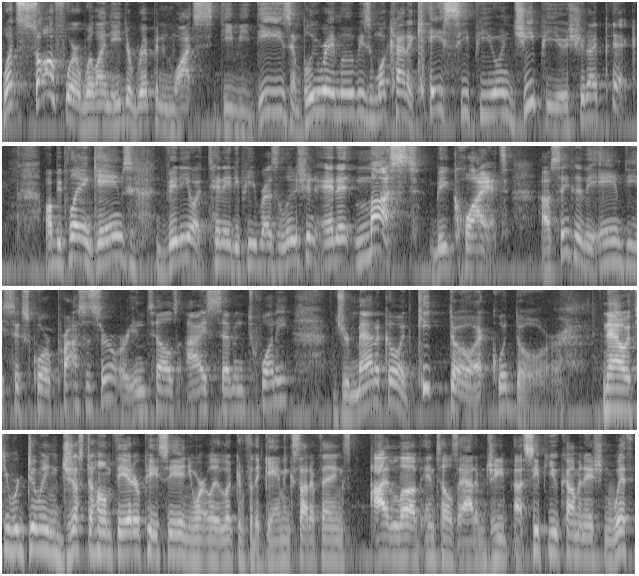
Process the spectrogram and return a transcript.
What software will I need to rip and watch DVDs and Blu ray movies, and what kind of case, CPU, and GPU should I pick? I'll be playing games, video at 1080p resolution, and it must be quiet. I was thinking of the AMD 6 core processor or Intel's i720, Germanico in Quito, Ecuador. Now, if you were doing just a home theater PC and you weren't really looking for the gaming side of things, I love Intel's Atom G, uh, CPU combination with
